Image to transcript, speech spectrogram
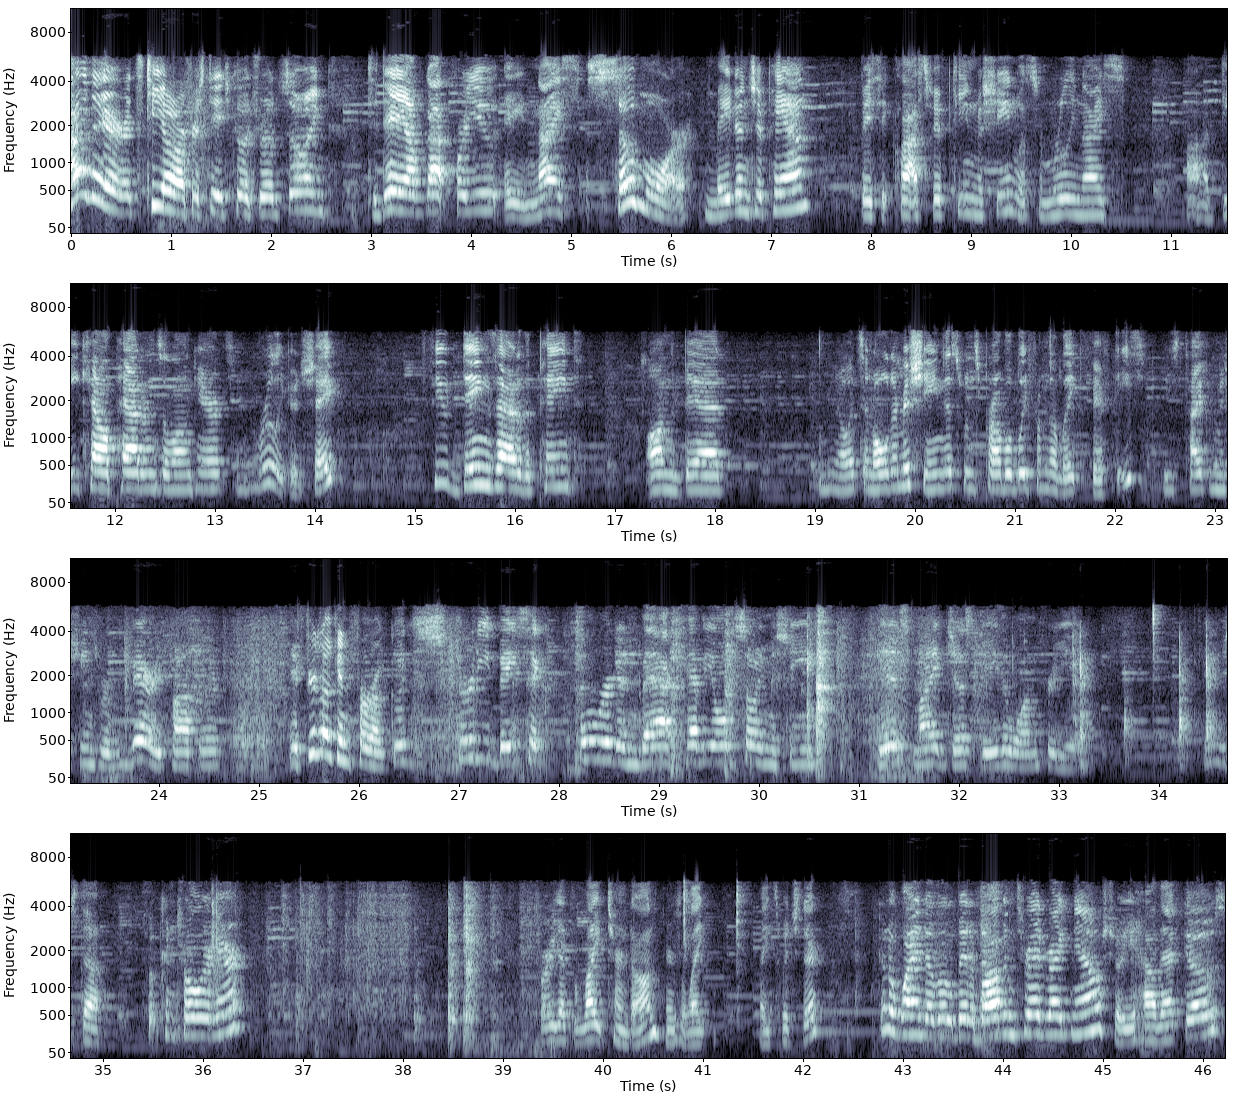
Hi there, it's TR for Stagecoach Road Sewing. Today I've got for you a nice Sewmor made in Japan basic class 15 machine with some really nice uh, decal patterns along here. It's in really good shape. A few dings out of the paint on the bed. You know, it's an older machine. This one's probably from the late 50s. These type of machines were very popular. If you're looking for a good sturdy basic forward and back heavy old sewing machine, this might just be the one for you. Here's the foot controller here. I've Already got the light turned on. There's a light light switch there. Going to wind a little bit of bobbin thread right now, show you how that goes.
